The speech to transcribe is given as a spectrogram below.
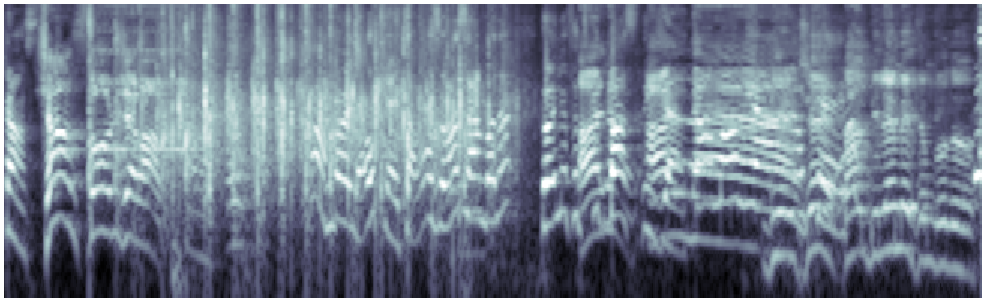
Şans. Şans doğru cevap. Tamam böyle okey tamam. O zaman sen bana böyle fıt fıt Aynen, bas diyeceksin. aynen. Tamam ya. Bilge okey. ben bilemedim bunu.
